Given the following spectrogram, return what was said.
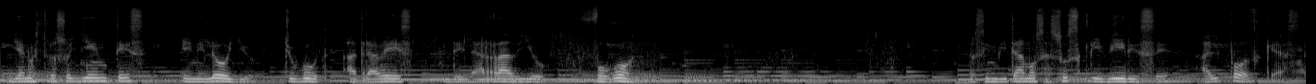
y a nuestros oyentes en El Hoyo, Chubut, a través de la radio Fogón. Los invitamos a suscribirse al podcast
